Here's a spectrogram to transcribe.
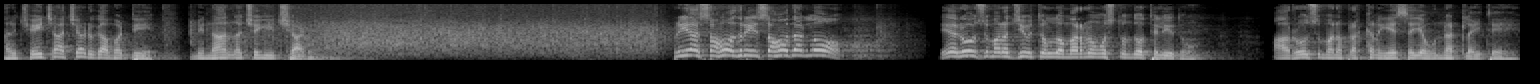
అని చేయి చాచాడు కాబట్టి మీ నాన్న చెయ్యి ఇచ్చాడు. ప్రియ సహోదరి సహోదరులు ఏ రోజు మన జీవితంలో మరణం వస్తుందో తెలియదు ఆ రోజు మన ప్రక్కన ఏసయ్య ఉన్నట్లయితే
